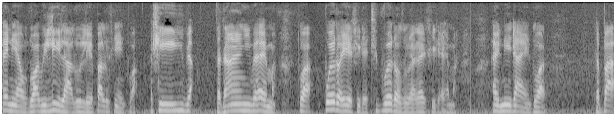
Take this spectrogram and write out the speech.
အဲ့နေရာကိုသွားပြီးလေ့လာလို့လေပတ်လို့ရှိရင်သူကအရှိကြီးဗျတဒန်းကြီးပဲအဲ့မှာသူကပွဲတော်ရဲ့ရှိတယ်ထီပွဲတော်ဆိုတာလည်းရှိတယ်အဲ့မှာအဲ့နေ့တိုင်းသူကတပတ်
